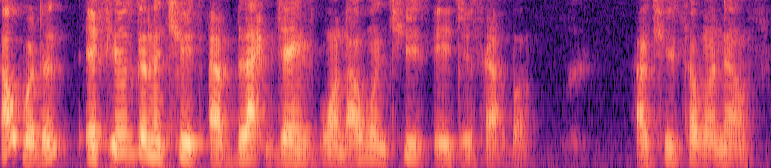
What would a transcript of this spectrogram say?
I wouldn't. If you was going to choose a black James Bond, I wouldn't choose Idris Elba. I'd choose someone else.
